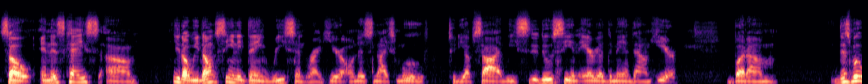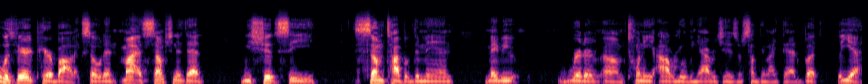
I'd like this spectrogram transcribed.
So in this case, um, you know, we don't see anything recent right here on this nice move to the upside. We do see an area of demand down here, but um, this move was very parabolic. So then my assumption is that we should see some type of demand, maybe where um, 20 hour moving averages or something like that. But but yeah.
